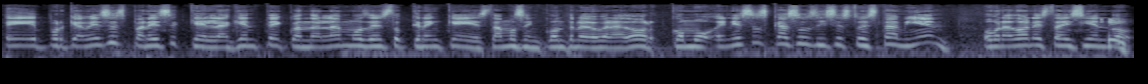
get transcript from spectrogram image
eh, porque a veces parece que la gente cuando hablamos de esto creen que estamos en contra de Obrador. Como en esos casos dices, esto está bien. Obrador está diciendo,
